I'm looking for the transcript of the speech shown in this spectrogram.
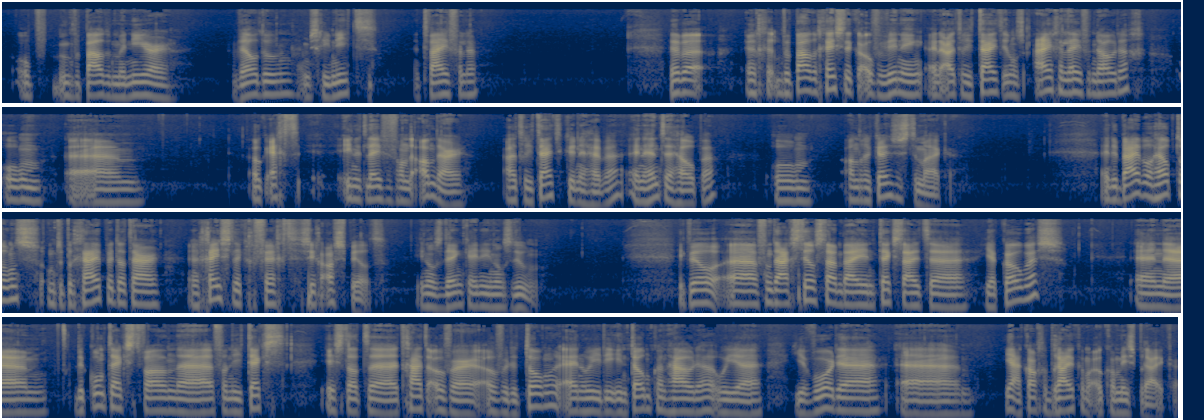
op een bepaalde manier wel doen en misschien niet en twijfelen? We hebben een bepaalde geestelijke overwinning en autoriteit in ons eigen leven nodig om uh, ook echt in het leven van de ander autoriteit te kunnen hebben en hen te helpen om andere keuzes te maken. En de Bijbel helpt ons om te begrijpen dat daar een geestelijk gevecht zich afspeelt in ons denken en in ons doen. Ik wil uh, vandaag stilstaan bij een tekst uit uh, Jacobus. En uh, de context van, uh, van die tekst is dat het gaat over, over de tong en hoe je die in toom kan houden. Hoe je je woorden ja, kan gebruiken, maar ook kan misbruiken.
